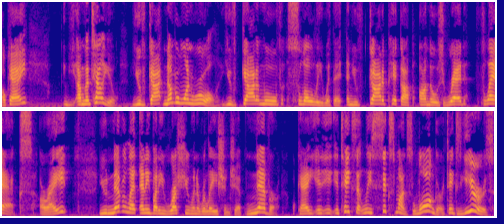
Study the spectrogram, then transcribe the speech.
okay? I'm going to tell you You've got number one rule you've got to move slowly with it and you've got to pick up on those red flags, all right? You never let anybody rush you in a relationship. Never, okay? It, it, it takes at least six months, longer, it takes years.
